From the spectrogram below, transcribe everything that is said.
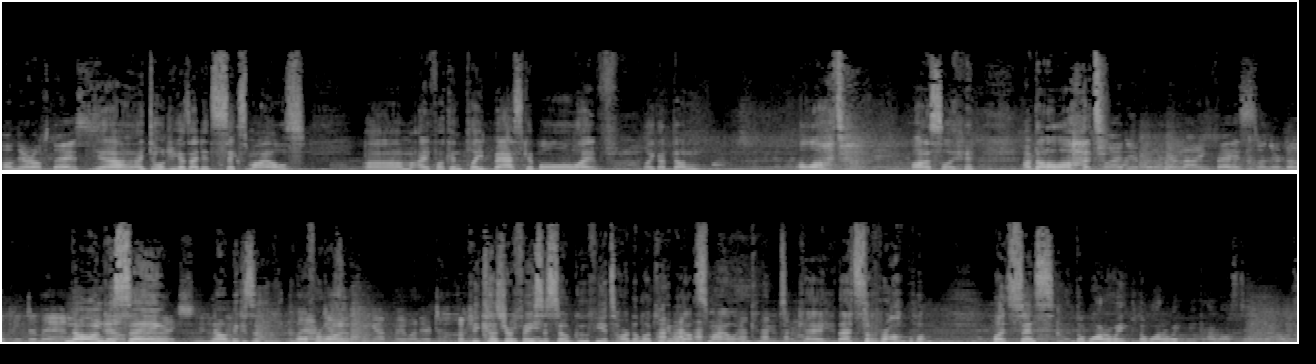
on your off days? Yeah, I told you guys I did six miles. Um, I fucking played basketball. I've like I've done a lot. Honestly, I've done a lot. Why do you put on your lying face when you're talking to me? No, I'm just saying. direction? No, because Why well, for aren't you one, looking at me when you're talking. because your face is so goofy, it's hard to look at you without smiling, Knut. Okay, that's the problem. But since the water weight, the water weight week, I lost ten pounds,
